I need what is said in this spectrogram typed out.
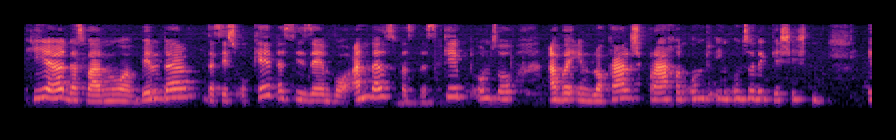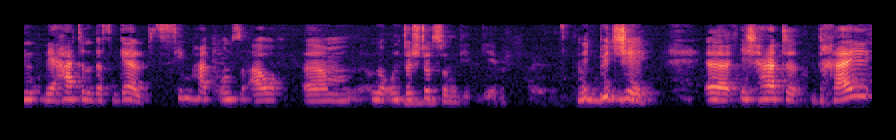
hier, das waren nur Bilder, das ist okay, dass sie sehen woanders, was das gibt und so, aber in Lokalsprachen und in unsere Geschichten, in, wir hatten das Geld. SIM hat uns auch ähm, eine Unterstützung gegeben mit Budget. Äh, ich hatte drei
